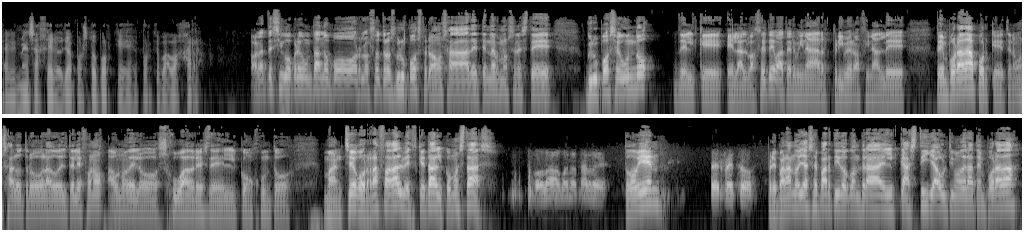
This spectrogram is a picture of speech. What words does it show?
el mensajero yo apuesto porque, porque va a bajar. Ahora te sigo preguntando por los otros grupos, pero vamos a detenernos en este grupo segundo del que el Albacete va a terminar primero a final de temporada porque tenemos al otro lado del teléfono a uno de los jugadores del conjunto manchego, Rafa Galvez. ¿Qué tal? ¿Cómo estás? Hola, buenas tardes. ¿Todo bien? Perfecto. ¿Preparando ya ese partido contra el Castilla último de la temporada?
